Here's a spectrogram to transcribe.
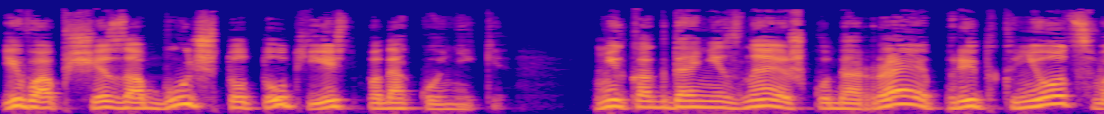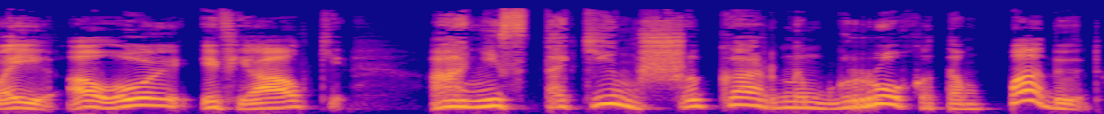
И вообще забудь, что тут есть подоконники. Никогда не знаешь, куда Рая приткнет свои алоэ и фиалки. А они с таким шикарным грохотом падают.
